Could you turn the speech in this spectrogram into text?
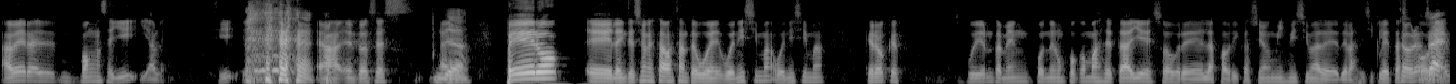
a ver, eh, pónganse allí y hablen. ¿Sí? Ah, entonces. Ya. Pero eh, la intención está bastante bue- buenísima, buenísima. Creo que pudieron también poner un poco más detalle sobre la fabricación mismísima de, de las bicicletas. Sobre, o sea,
